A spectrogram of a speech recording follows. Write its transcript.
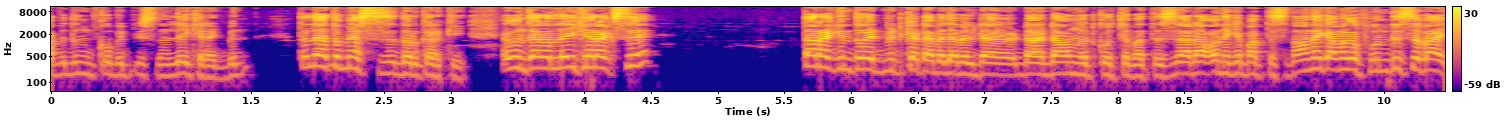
আবেদন কপির পিছনে লিখে রাখবেন। তাহলে এত মেসেজের দরকার কি? এখন যারা লিখে রাখছে, তারা কিন্তু অ্যাডমিট কার্ড অ্যাভেলেবেল ডাউনলোড করতে পারতেছে। যারা অনেকে পারতেছে না। অনেকে আমাকে ফোন দিচ্ছে, ভাই,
